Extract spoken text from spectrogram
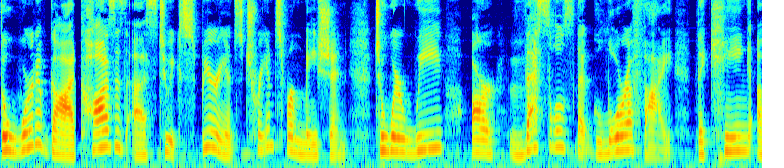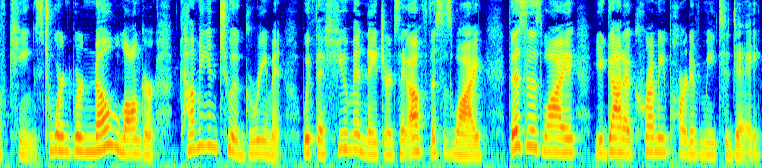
The Word of God causes us to experience transformation to where we are vessels that glorify the King of Kings, to where we're no longer coming into agreement with the human nature and say, oh, this is why, this is why you got a crummy part of me today.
